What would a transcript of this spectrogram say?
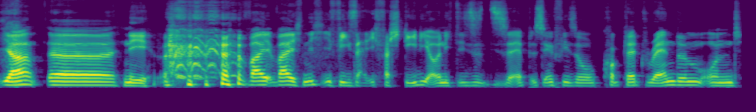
Ja, äh, nee. war, war ich nicht. Ich- Wie gesagt, ich verstehe die auch nicht. Diese, diese App ist irgendwie so komplett random und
